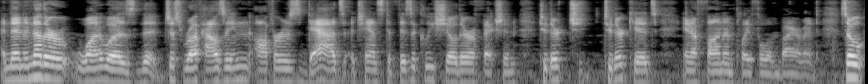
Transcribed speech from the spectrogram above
And then another one was that just roughhousing offers dads a chance to physically show their affection to their ch- to their kids in a fun and playful environment. So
